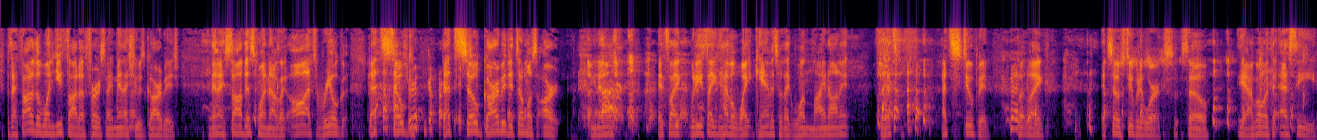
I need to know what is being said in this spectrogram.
Because I thought of the one you thought of first. Like, man, that shoe was garbage. And then I saw this one and I was like, oh, that's real. Go- that's so g- garbage. That's so garbage. It's almost art. You know, it's like when you like have a white canvas with like one line on it. So that's that's stupid. But like, it's so stupid it works. So yeah, I'm going with the. SE.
